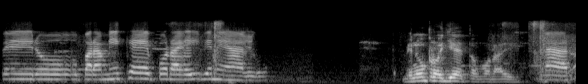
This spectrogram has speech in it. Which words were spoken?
pero para mí que por ahí viene algo. Viene un proyecto por ahí. Claro.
